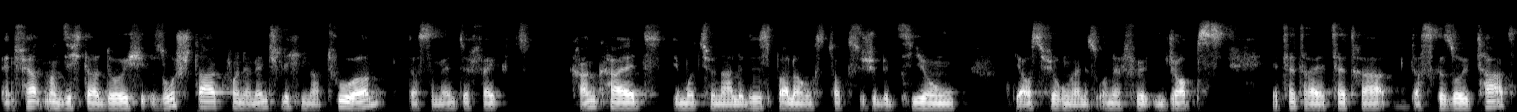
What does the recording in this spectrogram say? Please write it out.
entfernt man sich dadurch so stark von der menschlichen Natur, dass im Endeffekt Krankheit, emotionale Disbalance, toxische Beziehungen, die Ausführung eines unerfüllten Jobs, etc. etc. das Resultat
